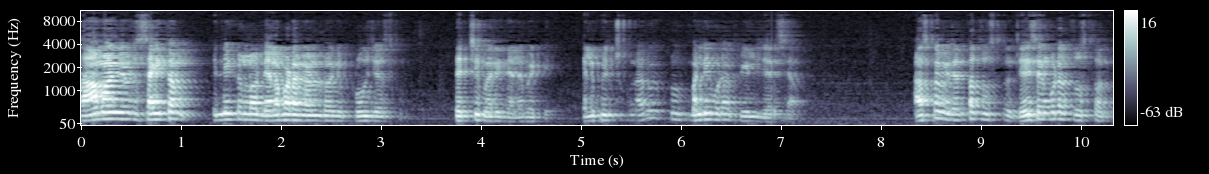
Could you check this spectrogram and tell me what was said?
సామాన్యుడు సైతం ఎన్నికల్లో నిలబడగలడు అని ప్రూవ్ చేసుకుని తెచ్చి మరీ నిలబెట్టి గెలిపించుకున్నారు. ఇప్పుడు మళ్ళీ కూడా ఫీల్డ్ చేశారు. రాష్ట్రం ఇదంతా చూస్తుంది దేశం కూడా చూస్తుంది.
